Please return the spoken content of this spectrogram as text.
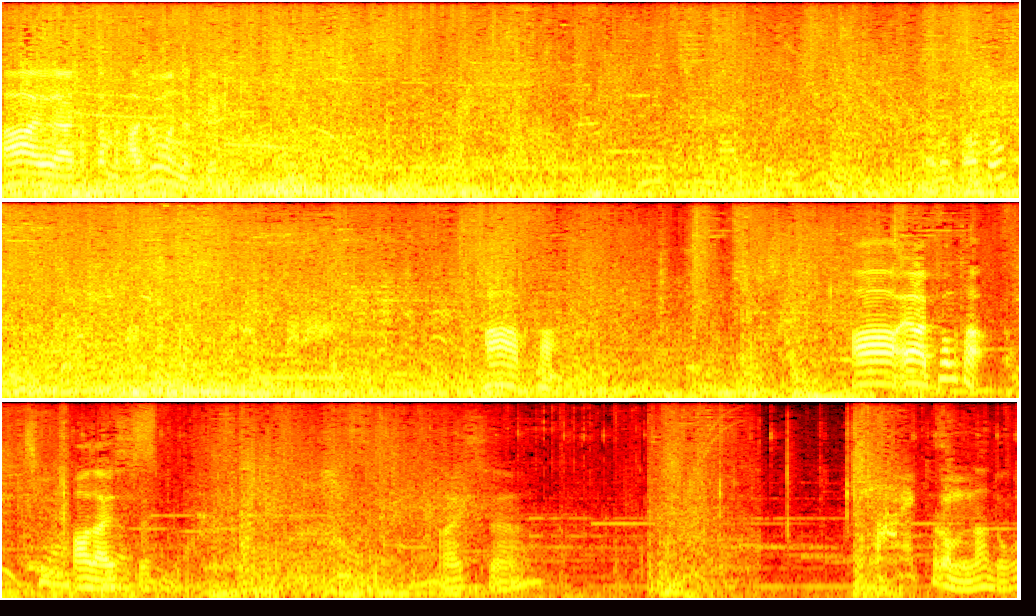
아 이거 야 잠깐만 다 죽었네 느낌 이거 써도? 아 아파. 아 야 평타. 아 나이스. 나이스. 텔 없나 누구?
